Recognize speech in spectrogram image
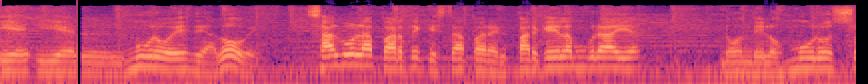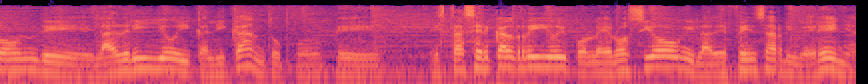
Y, el muro es de adobe, salvo la parte que está para el Parque de la Muralla, donde los muros son de ladrillo y calicanto, porque está cerca al río y por la erosión y la defensa ribereña.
